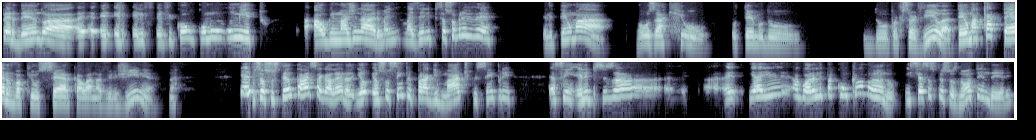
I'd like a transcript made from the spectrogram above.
perdendo a. Ele, ele, ele ficou como um mito, algo imaginário, mas, mas ele precisa sobreviver. Ele tem uma. Vou usar aqui o, o termo do, do professor Vila, tem uma caterva que o cerca lá na Virgínia, né? E ele precisa sustentar essa galera. Eu, eu sou sempre pragmático e sempre. Assim, ele precisa. E aí, agora ele está conclamando. E se essas pessoas não atenderem,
